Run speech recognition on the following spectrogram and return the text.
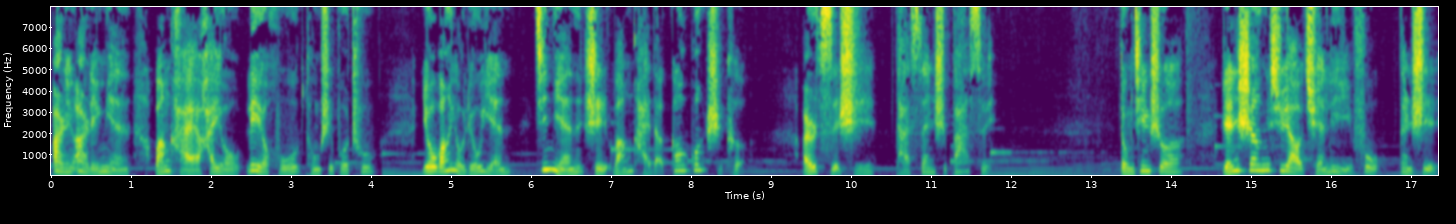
二零二零年王凯还有《猎狐》同时播出。有网友留言：今年是王凯的高光时刻，而此时他三十八岁。董卿说：“人生需要全力以赴，但是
